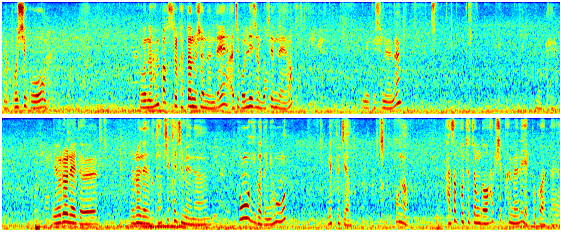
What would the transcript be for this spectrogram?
그냥 보시고 이거는 한 박스를 갖다 놓으셨는데 아직 올리지를 못했네요. 여기 보시면은 이렇게 요런 애들 요런 애들 이렇게 합식해주면은 홍옥이거든요 홍옥? 예쁘죠? 홍옥. 다섯 포트 정도 합식하면 예쁠 것 같아요.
